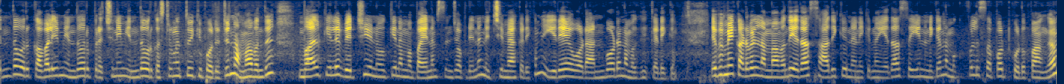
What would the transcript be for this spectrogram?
எந்த ஒரு கவலையும் எந்த ஒரு பிரச்சனையும் எந்த ஒரு கஷ்டங்களும் தூக்கி போட்டுட்டு நம்ம வந்து வாழ்க்கையில் வெற்றியை நோக்கி நம்ம பயணம் செஞ்சோம் அப்படின்னா நிச்சயமாக கிடைக்கும். இறையோட அன்போடு நமக்கு கிடைக்கும். எப்பவுமே கடவுள் நம்ம வந்து எதாவது சாதிக்கும் நினைக்கணும் எதாவது செய்யணும் நினைக்கணும் நமக்கு ஃபுல் சப்போர்ட் கொடுப்பாங்க.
